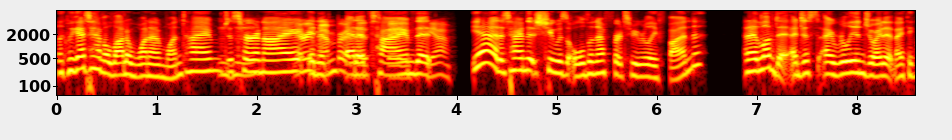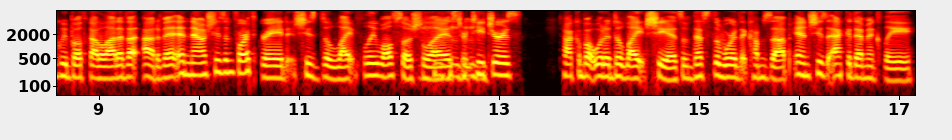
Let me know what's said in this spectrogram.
like we got to have a lot of one-on-one time, just her Mhm. and I, I remember at a time phase, that yeah. yeah, at a time that she was old enough for it to be really fun. And I loved it. I just, I really enjoyed it. And I think we both got a lot of that out of it. And now she's in fourth grade. She's delightfully well socialized. Her teachers talk about what a delight she is. And that's the word that comes up. And she's academically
